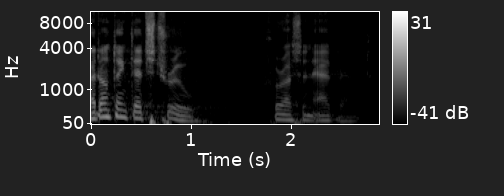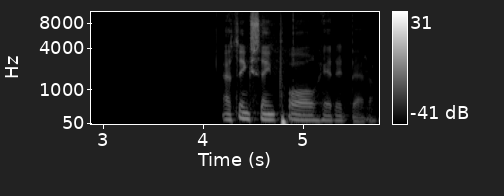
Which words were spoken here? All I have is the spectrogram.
I don't think that's true for us in Advent. I think St. Paul had it better.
